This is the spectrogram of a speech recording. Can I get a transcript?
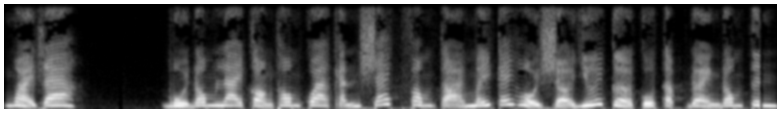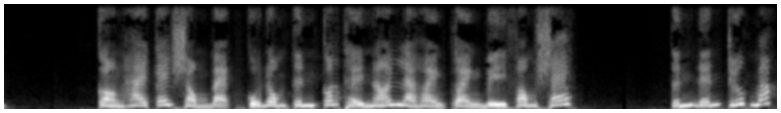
Ngoài ra, Bùi Đông Lai còn thông qua cảnh sát phong tỏa mấy cái hội sở dưới cờ của tập đoàn Đông Tinh. Còn hai cái sòng bạc của Đông Tinh có thể nói là hoàn toàn bị phong sát. Tính đến trước mắt.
